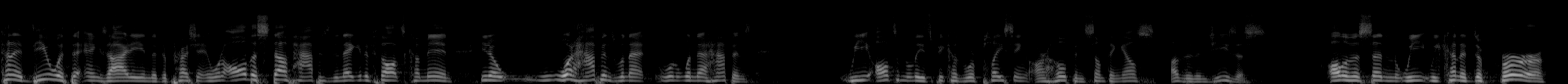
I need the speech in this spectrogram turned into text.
kind of deal with the anxiety and the depression and when all the stuff happens the negative thoughts come in you know what happens when that when, when that happens? We ultimately it's because we're placing our hope in something else other than jesus. All of a sudden we, we kind of defer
